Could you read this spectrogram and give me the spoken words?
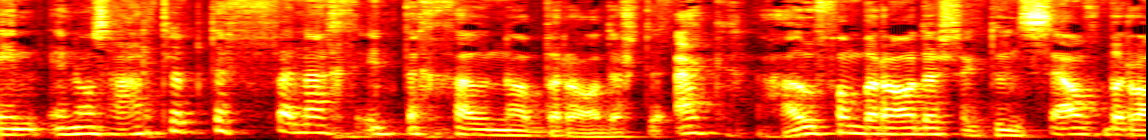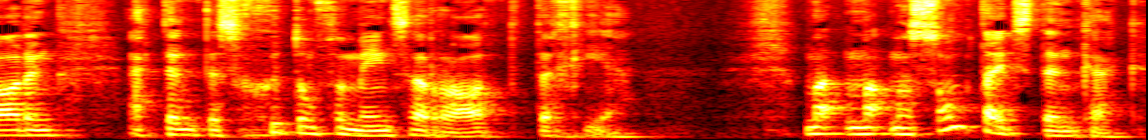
en en ons hardloop te vinnig en te gou na beraders. Toe ek hou van beraders, ek doen selfberading. Ek dink dit is goed om vir mense raad te gee. Maar maar maar soms dink ek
